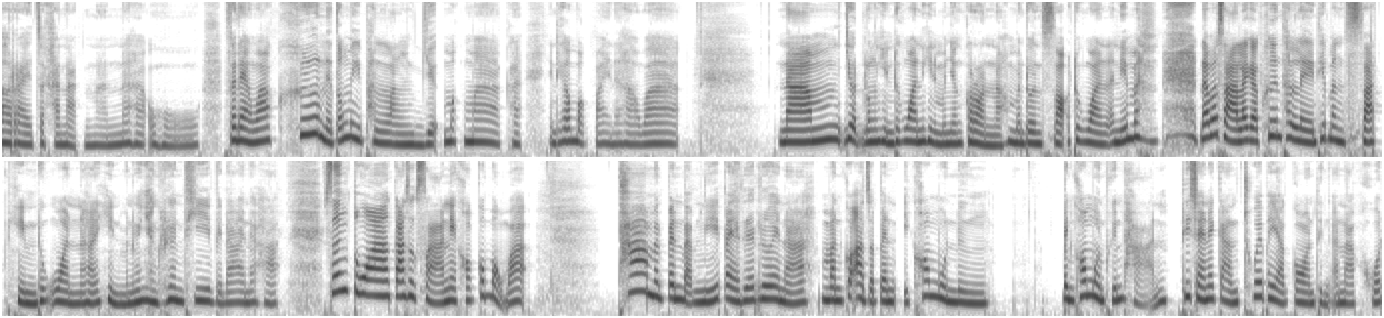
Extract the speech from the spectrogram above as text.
อะไรจะขนาดนั้นนะคะโอ้โห แสดงว่าคลื่นเนี่ยต้องมีพลังเยอะมากๆค่ะ อย่างที่เขาบอกไปนะคะว่า น้ำหยดลงหินทุกวันหินมันยังกร่อนนะมันโดนเซาะทุกวัน อันนี้มันนับภาษาอะไรกับคลื่นทะเลที่มันซัดหินทุกวันนะคะ หินมันก็ยังเคลื่อนที่ไปได้นะคะ ซึ่งตัวการศึกษาเนี่ยเขาก็บอกว่าถ้ามันเป็นแบบนี้ไปเรื่อยๆนะ มันก็อาจจะเป็นอีกข้อมูลหนึ่ง เป็นข้อมูลพื้นฐานที่ใช้ในการช่วยพยากรณ์ถึงอนาคต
